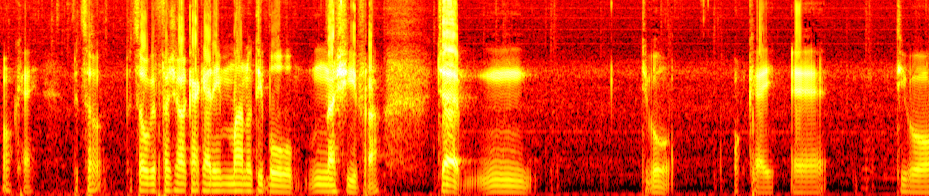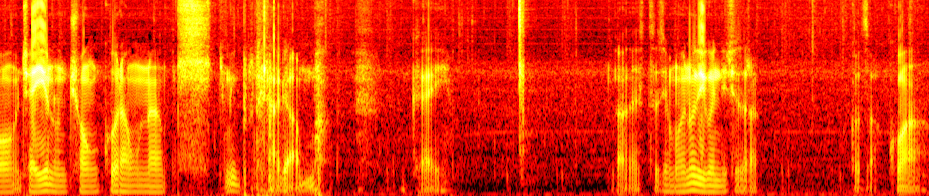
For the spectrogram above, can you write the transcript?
Ok. Pensavo, pensavo che faceva cagare in mano tipo una cifra. Cioè, mh, mm, tipo, ok, eh, tipo, cioè io non ho ancora una... Mi brucia la gamba. Ok. Da destra siamo venuti, quindi ci sarà cosa qua.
